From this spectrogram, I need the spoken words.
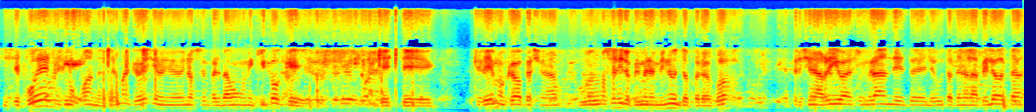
si se puede, seguimos jugando. El tema es que hoy nos enfrentamos a un equipo que, que, este, creemos que va a presionar, no, no sé si los primeros minutos, pero pues, presiona arriba, es un grande, entonces le gusta tener la pelota.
